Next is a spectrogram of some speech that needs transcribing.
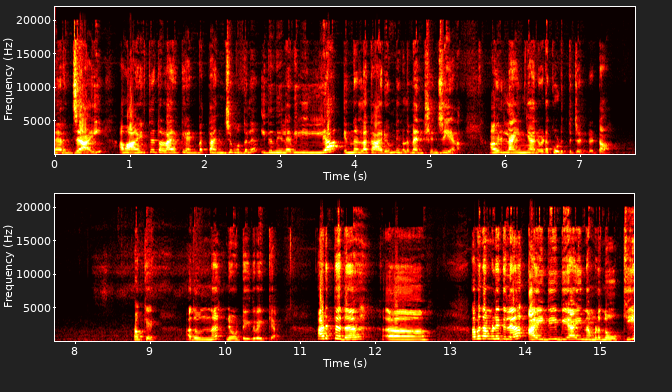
മെർജായി അപ്പോൾ ആയിരത്തി തൊള്ളായിരത്തി എൺപത്തി അഞ്ച് മുതൽ ഇത് നിലവിലില്ല എന്നുള്ള കാര്യവും നിങ്ങൾ മെൻഷൻ ചെയ്യണം. ആ ഒരു ലൈൻ ഞാനിവിടെ കൊടുത്തിട്ടുണ്ട് കേട്ടോ ഓക്കെ അതൊന്ന് നോട്ട് ചെയ്ത് വെക്കാം അടുത്തത് അപ്പോൾ നമ്മളിതിൽ ഐ ഡി ബി ഐ നമ്മൾ നോക്കി.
